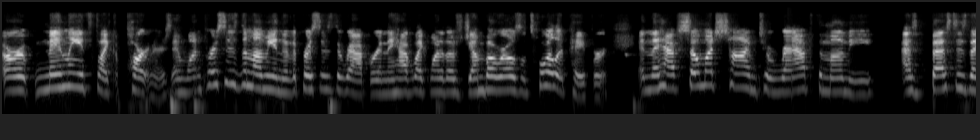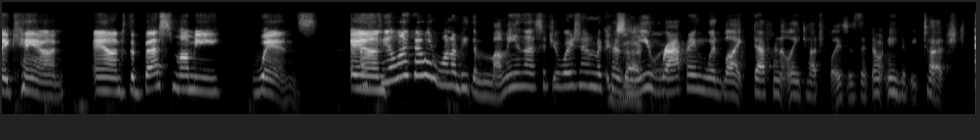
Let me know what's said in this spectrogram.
or mainly it's like partners, and one person is the mummy and the other person is the wrapper, and they have like one of those jumbo rolls of toilet paper, and they have so much time to wrap the mummy as best as they can, and the best mummy wins. And I feel like I would want to be the mummy in that situation because Exactly. me wrapping would like definitely touch places that don't need to be touched.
